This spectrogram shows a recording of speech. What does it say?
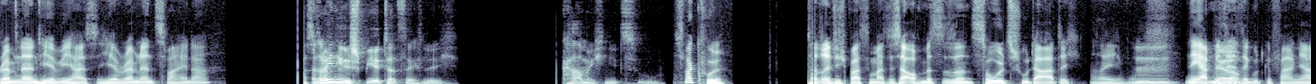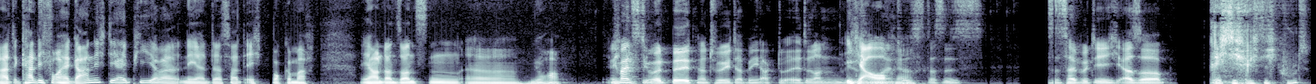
Remnant hier, wie heißt hier? Remnant 2 da? Was Das habe ich nie gespielt tatsächlich. Kam ich nie zu. Das war cool. Das hat richtig Spaß gemacht. Ist ja auch ein bisschen so ein Souls-Shooter-artig. Also ich- Hm. Nee, hat mir Ja. sehr, sehr gut gefallen, ja. Hatte, kannte ich vorher gar nicht, die IP, aber nee, das hat echt Bock gemacht. Ja, und ansonsten, äh, ja. Ich meine, SteamWorld Build natürlich, da bin ich aktuell dran. Ich auch, meintest. Das ist, das ist halt wirklich, also richtig, richtig gut.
